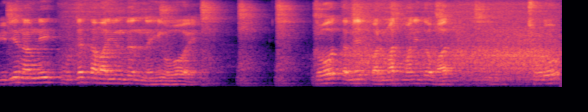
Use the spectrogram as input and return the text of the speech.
વીર્ય નામની ઊર્જા તમારી અંદર નહીં હોય, તો તમે પરમાત્માની તો વાત છોડો.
